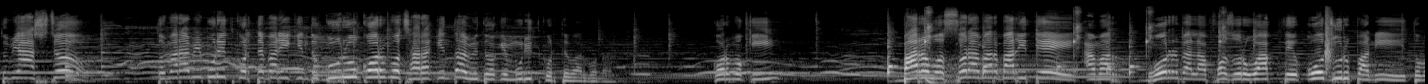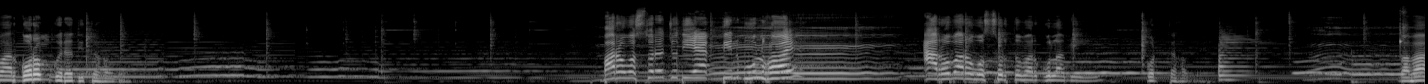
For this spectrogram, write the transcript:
তুমি আসছো। তোমার আমি মুরিদ করতে পারি, কিন্তু গুরু কর্ম ছাড়া কিন্তু আমি তোমাকে মুরিদ করতে পারব না। কর্ম কি? বারো বছর আমার বাড়িতে আমার ভোরবেলা ফজর ওয়াক্তে অজুর পানি তোমার গরম করে দিতে হবে। বারো বছরের যদি একদিন ভুল হয়, আরও বারো বছর তোমার গোলামি করতে হবে। বাবা,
